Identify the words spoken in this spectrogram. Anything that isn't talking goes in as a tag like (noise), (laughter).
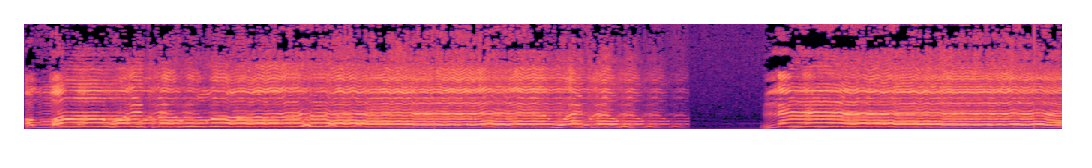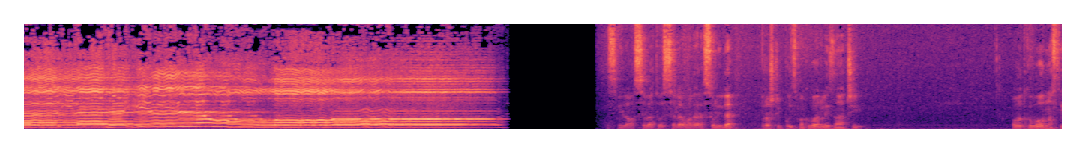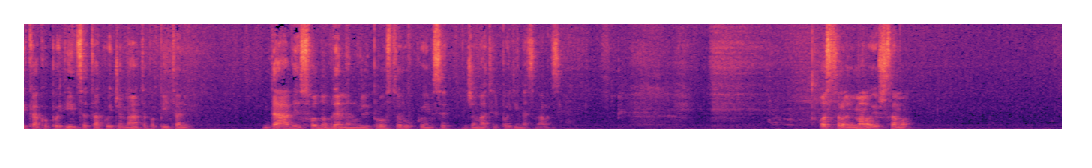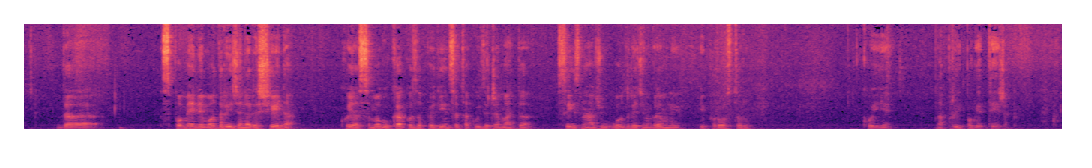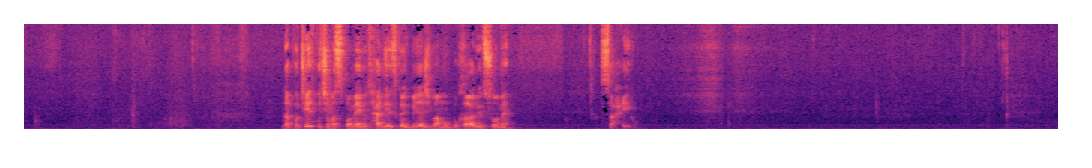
Allahu ekber, Allahu ekber, la ilahe illa Allah. Bismillah, salatu wassalamu ala rasulillah. Prošli put smo govorili, znači, o odgovornosti kako pojedinca, tako i džemata po pitanju da bi shodno vremenu ili prostoru u kojem se džemat ili pojedinac nalazi. Ostalo mi malo još samo da spomenem određene rješenja koja se mogu kako za pojedinca, tako i za džemat da se iznađu u određenom vremenu i prostoru koji je na prvi pogled težak. na početku ćemo spomenuti hadis kojeg bilježi imam u Bukhari u svome sahihu.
